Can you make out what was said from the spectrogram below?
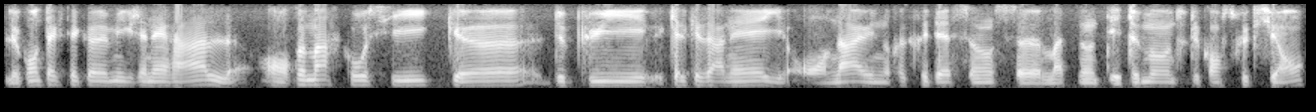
Le contexte économique général, on remarque aussi que depuis quelques années, on a une recrudescence euh, maintenant des demandes de construction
